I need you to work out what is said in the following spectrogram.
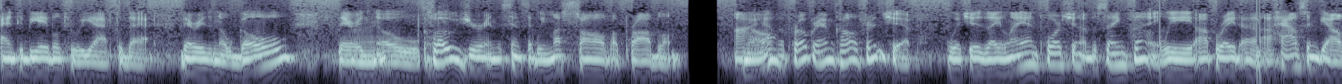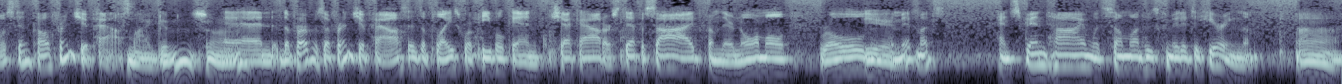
and to be able to react to that. There is no goal. There is no closure in the sense that we must solve a problem. I No? have a program called Friendship, which is a land portion of the same thing. We operate a, a house in Galveston called Friendship House. My goodness. Right. And the purpose of Friendship House is a place where people can check out or step aside from their normal roles and commitments and spend time with someone who's committed to hearing them, Ah,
